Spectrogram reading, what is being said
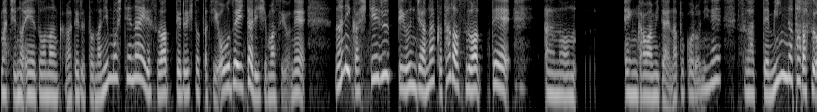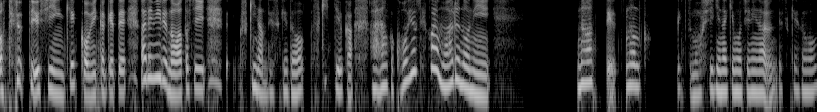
街の映像なんかが出ると何もしてないで座ってる人たち大勢いたりしますよね。何かしてるっていうんじゃなくただ座ってあの縁側みたいなところにね座ってみんなただ座ってるっていうシーン結構見かけてあれ見るの私好きなんですけど好きっていうかあなんかこういう世界もあるのになってなんかいつも不思議な気持ちになるんですけど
